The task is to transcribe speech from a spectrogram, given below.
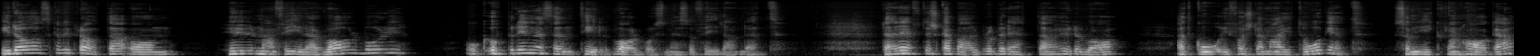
Idag ska vi prata om hur man firar valborg och upprinnelsen till valborgsmässofirandet. Därefter ska Barbro berätta hur det var att gå i första majtåget som gick från Haga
